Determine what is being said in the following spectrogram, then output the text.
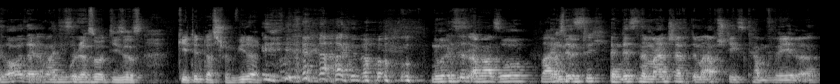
sauer sein, aber diese, oder so dieses, geht denn das schon wieder? nur ist es aber so, War wenn, das das, wenn das eine Mannschaft im Abstiegskampf wäre,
